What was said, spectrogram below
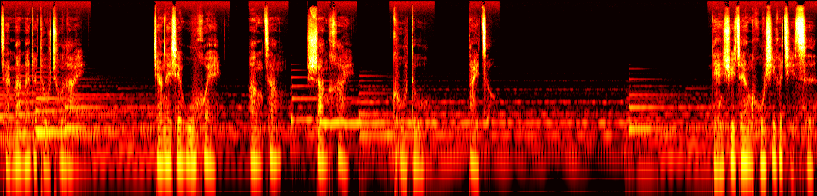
再慢慢的吐出来，将那些污秽、肮脏、伤害、苦毒带走。连续这样呼吸个几次，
